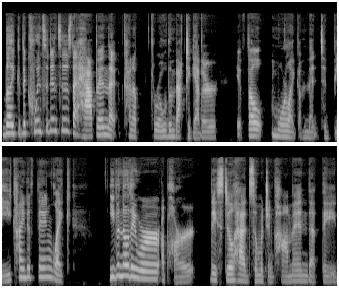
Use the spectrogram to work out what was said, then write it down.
like the coincidences that happen that kind of throw them back together it felt more like a meant to be kind of thing. Like, even though they were apart, they still had so much in common that they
